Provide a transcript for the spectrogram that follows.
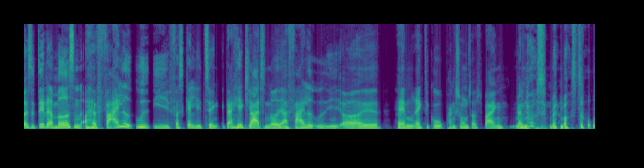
Altså det der med sådan at have fejlet ud i forskellige ting, der er helt klart sådan noget, jeg har fejlet ud i at øh, have en rigtig god pensionsopsparing mellem os, mellem os to.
